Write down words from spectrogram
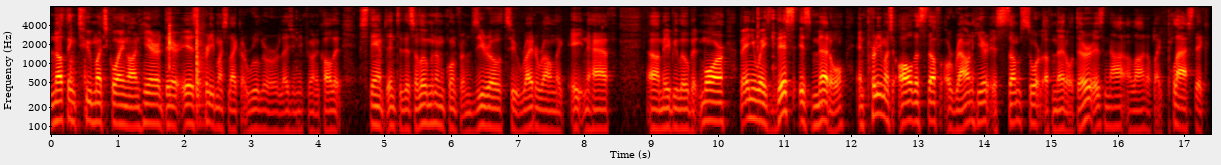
nothing too much going on here. There is pretty much like a ruler or legend, if you want to call it, stamped into this aluminum, going from zero to right around like eight and a half uh, maybe a little bit more. But anyways, this is metal and pretty much all the stuff around here is some sort of metal. There is not a lot of like plastic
